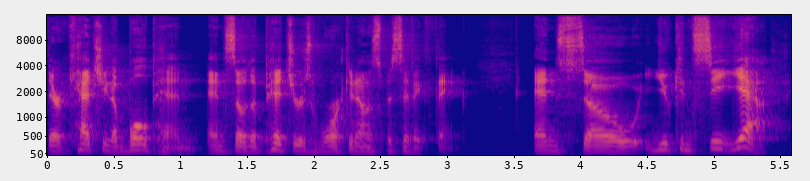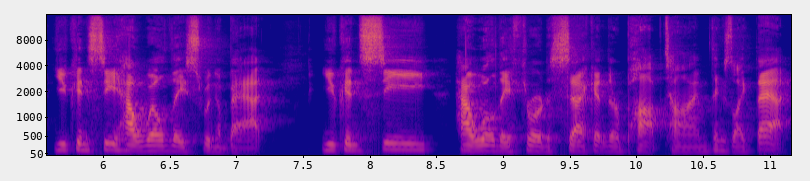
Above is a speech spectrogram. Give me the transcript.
they're catching a bullpen. And so the pitcher's working on a specific thing. And so you can see, yeah, you can see how well they swing a bat. You can see how well they throw to second, their pop time, things like that.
